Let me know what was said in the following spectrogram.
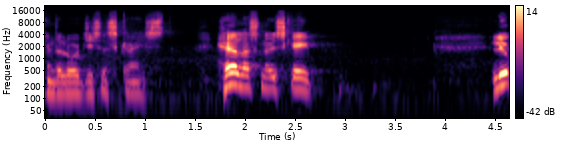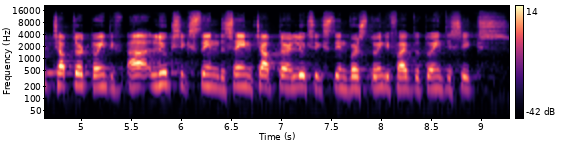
in the Lord Jesus Christ. Hell has no escape. Luke chapter 20, uh, Luke 16, the same chapter, Luke 16, verse 25 to 26.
